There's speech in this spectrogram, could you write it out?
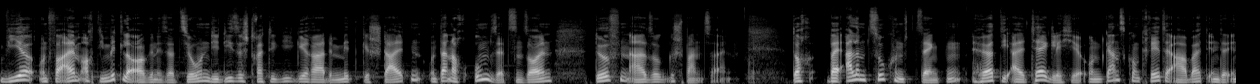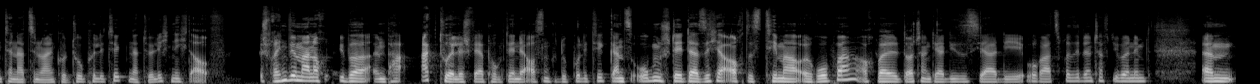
Wir und vor allem auch die Mittlerorganisationen, die diese Strategie gerade mitgestalten und dann auch umsetzen sollen, dürfen also gespannt sein. Doch bei allem Zukunftsdenken hört die alltägliche und ganz konkrete Arbeit in der internationalen Kulturpolitik natürlich nicht auf. Sprechen wir mal noch über ein paar aktuelle Schwerpunkte in der Außenkulturpolitik. Ganz oben steht da sicher auch das Thema Europa, auch weil Deutschland ja dieses Jahr die EU-Ratspräsidentschaft übernimmt. Ähm,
